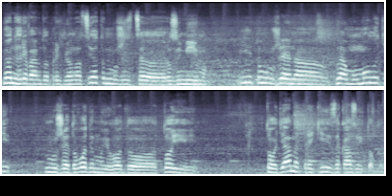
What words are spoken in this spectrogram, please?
Ми нагріваємо до определеного цвіту, ми вже це розуміємо. І тому вже на плевому молоті ми вже доводимо його до тої, того діаметра, який заказує токар.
